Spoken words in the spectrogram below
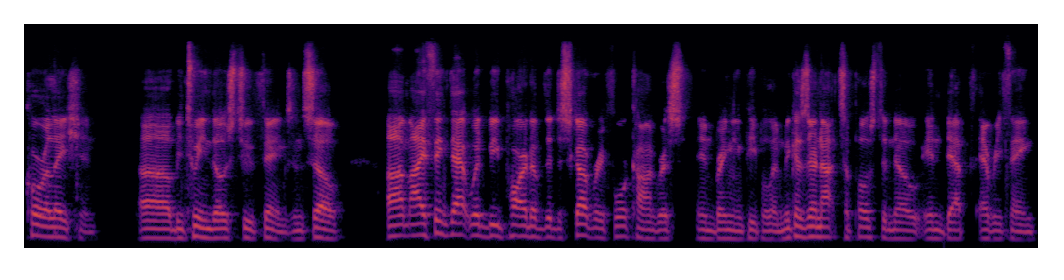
correlation uh, between those two things. And so um, I think that would be part of the discovery for Congress in bringing people in because they're not supposed to know in depth everything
